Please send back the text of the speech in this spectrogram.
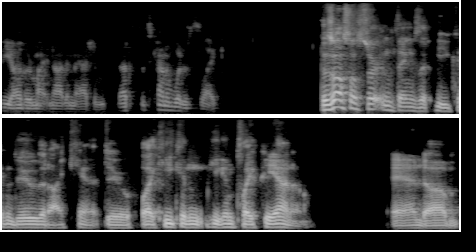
the other might not imagine. That's that's kind of what it's like. There's also certain things that he can do that I can't do. Like he can he can play piano. And um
